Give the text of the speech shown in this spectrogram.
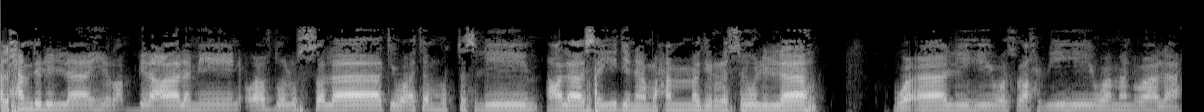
الحمد لله رب العالمين وأفضل الصلاة وأتم التسليم على سيدنا محمد رسول الله وآله وصحبه ومن والاه.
